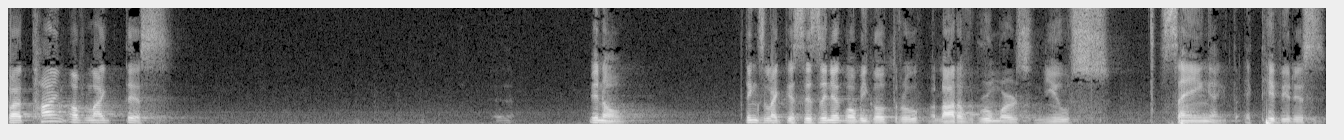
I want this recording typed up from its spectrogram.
But time of like this, you know, things like this, isn't it? What we go through a lot of rumors, news, saying, activities.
